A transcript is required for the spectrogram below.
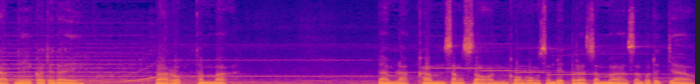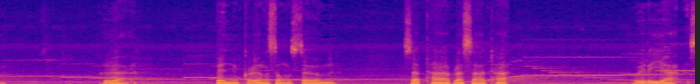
อกาสนี้ก็จะได้ปารบธรรมะ ตามหลักคำสั่งสอนขององค์สมเด็จพระสัมมาสัมพุทธเจ้า เพื่อเป็นเครื่องส่งเสริมศรัทธาประสาทะ วิริยะส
